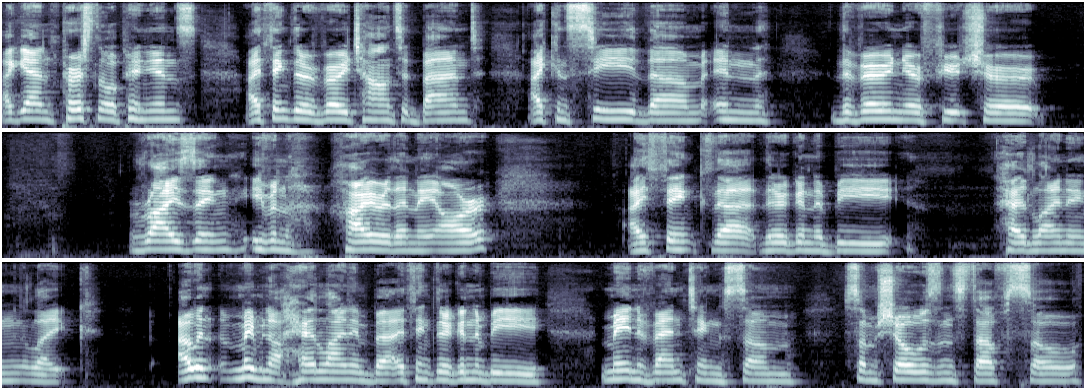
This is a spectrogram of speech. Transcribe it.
Again, personal opinions. I think they're a very talented band. I can see them in the very near future rising even higher than they are. I think that they're going to be headlining like I wouldn't maybe not headlining, but I think they're going to be main eventing some some shows and stuff. So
